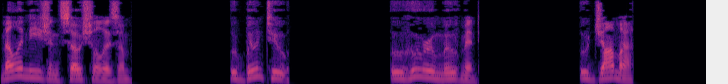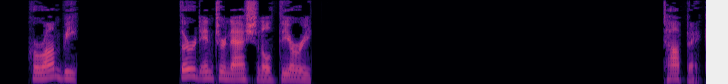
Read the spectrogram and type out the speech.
Melanesian socialism. Ubuntu Uhuru movement Ujamaa Harambee Third International Theory. Topic.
